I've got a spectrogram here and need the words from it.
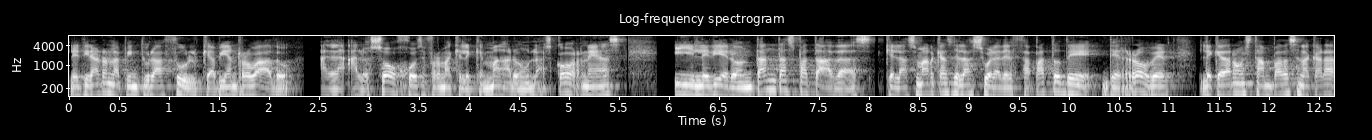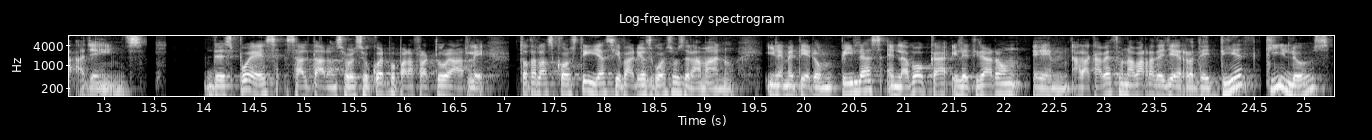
Le tiraron la pintura azul que habían robado a, la, a, los ojos, de forma que le quemaron las córneas. Y le dieron tantas patadas que las marcas de la suela del zapato de, de Robert le quedaron estampadas en la cara a James. Después saltaron sobre su cuerpo para fracturarle todas las costillas y varios huesos de la mano, y le metieron pilas en la boca y le tiraron eh, a la cabeza una barra de hierro de 10 kilos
